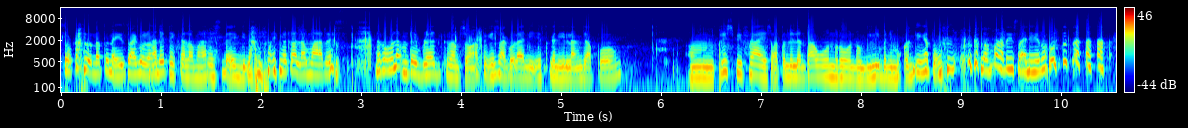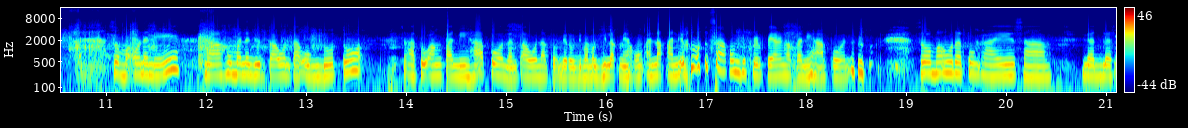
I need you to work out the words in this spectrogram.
So karon nato na isagol ang tay calamares dahil ginamay nga calamares. Nakawala man tay breadcrumbs so atong isagol ani is kanilang japong um, crispy fries ato nilang tawon ron og liban nimo kag nga tong calamares ani ron. so mauna ni na human na jud tawon taong luto. Sa ato ang panihapon ang tawon nato ni ron di ba maghilak ni akong anak ani ron sa akong gi-prepare nga panihapon. so mauna to guys. Um, God bless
